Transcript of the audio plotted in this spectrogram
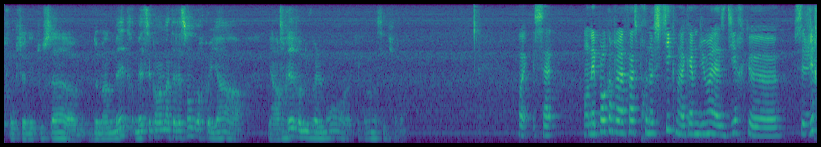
fonctionner tout ça de main de maître. Mais c'est quand même intéressant de voir qu'il y a il y a un vrai renouvellement qui est quand même assez différent. Ouais, ça, on n'est pas encore dans la phase pronostique, mais on a quand même du mal à se dire que. C'est dire,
